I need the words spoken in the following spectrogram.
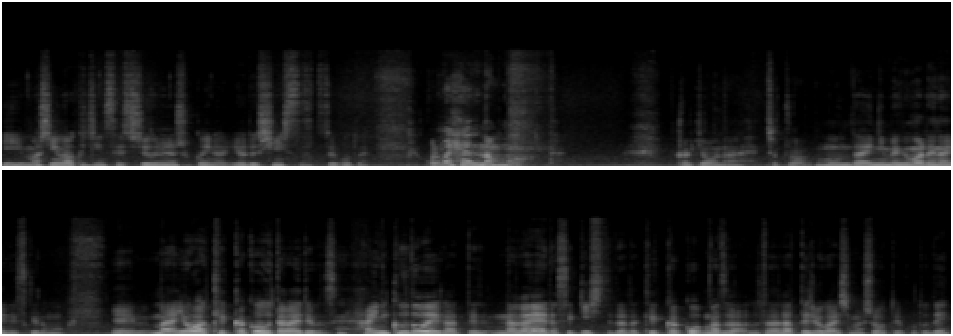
E、マシンワクチン接種済みの職員による診察ということで、これも変なもん。が今日な、ちょっと問題に恵まれないですけども、えー、まあ、要は結核を疑いということですね。肺に空洞炎があって、長い間咳してたら結核をまずは疑って除外しましょうということで、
